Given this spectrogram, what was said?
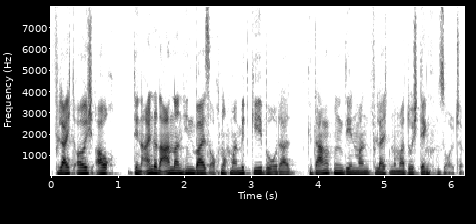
vielleicht euch auch den einen oder anderen Hinweis auch nochmal mitgebe oder Gedanken, den man vielleicht nochmal durchdenken sollte.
